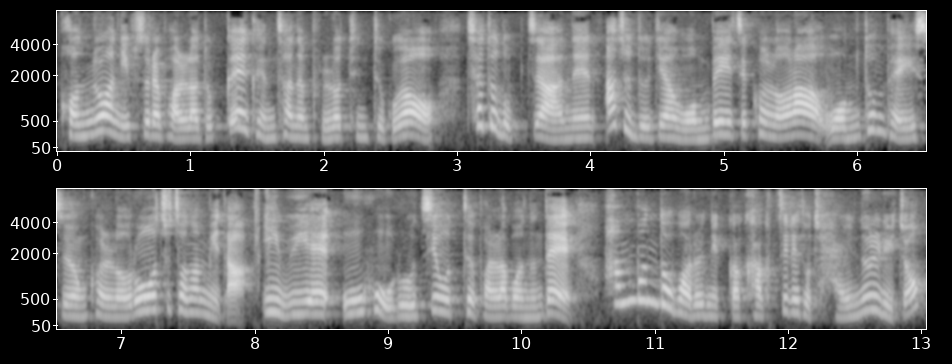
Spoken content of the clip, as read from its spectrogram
건조한 입술에 발라도 꽤 괜찮은 블러 틴트고요. 채도 높지 않은 아주 누디한 웜베이지 컬러라 웜톤 베이스용 컬러로 추천합니다. 이 위에 5호 로지오트 발라봤는데 한 번 더 바르니까 각질이 더 잘 눌리죠?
